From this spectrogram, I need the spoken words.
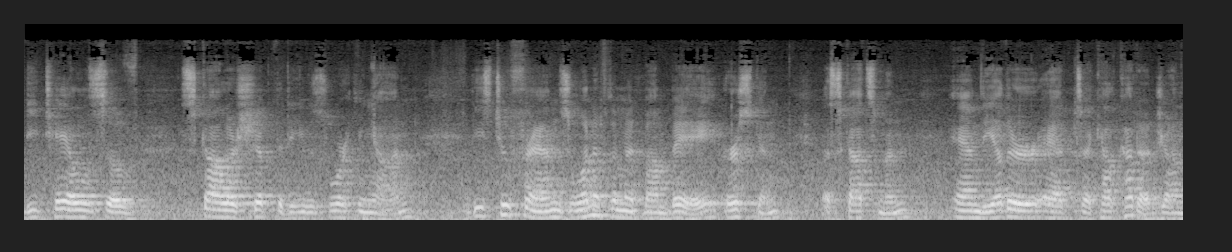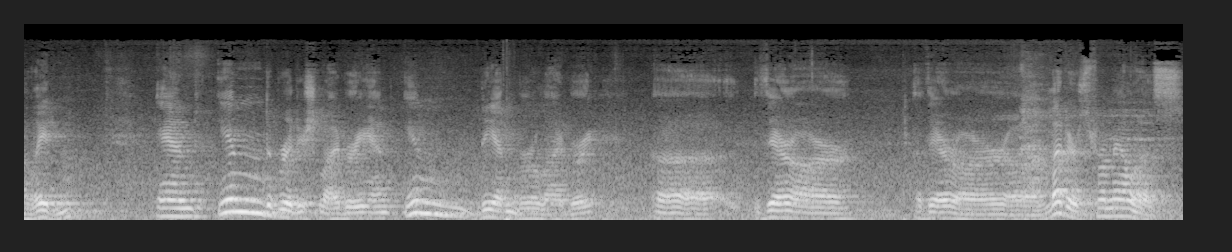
details of scholarship that he was working on. These two friends, one of them at Bombay, Erskine, a Scotsman, and the other at uh, Calcutta, John Leyden. And in the British Library and in the Edinburgh Library, uh, there are there are uh, letters from Ellis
